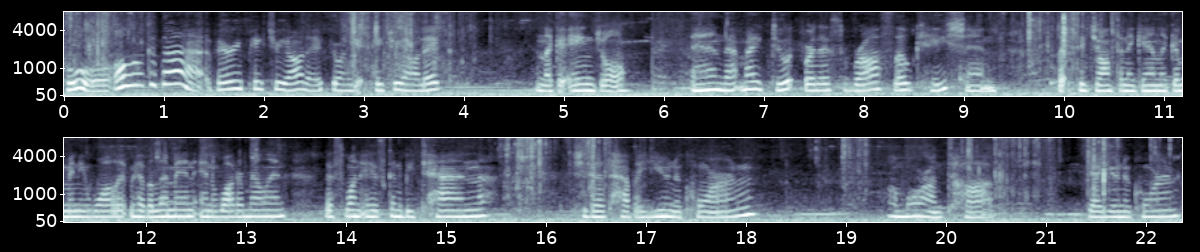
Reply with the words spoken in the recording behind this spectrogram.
cool. Oh, look at that. Very patriotic. If you want to get patriotic. And like an angel. And that might do it for this Ross location. Betsey Johnson again, like a mini wallet. We have a lemon and a watermelon. This one is going to be 10 She does have a unicorn. Oh, more on top. Yeah, unicorn.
